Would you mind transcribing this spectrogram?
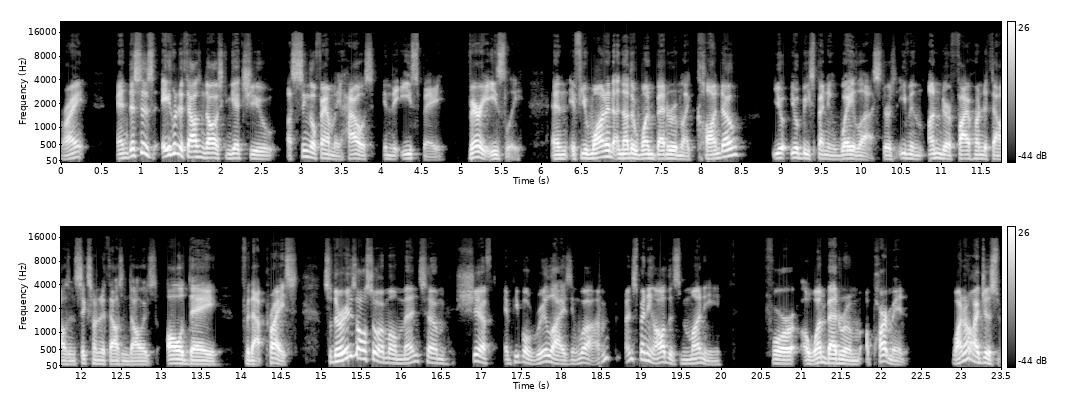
right? And this is $800,000 can get you a single family house in the East Bay very easily. And if you wanted another one bedroom like condo, you, you'll be spending way less. There's even under $500,000, $600,000 all day for that price. So there is also a momentum shift and people realizing, well, I'm, I'm spending all this money for a one bedroom apartment. Why don't I just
